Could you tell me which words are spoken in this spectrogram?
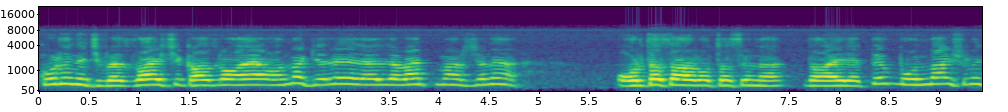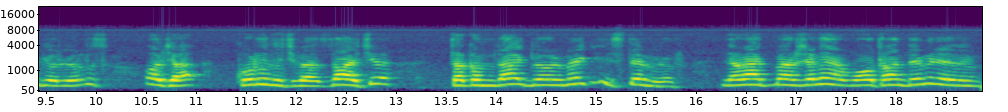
Kurunic ve Zayç'i kadroya almak yerine Levent Marşan'ı orta saha rotasına dahil etti. Bundan şunu görüyoruz. Hoca Kurunic ve Zayç'i takımda görmek istemiyor. Levent Mercan'ı Volkan Demirel'in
